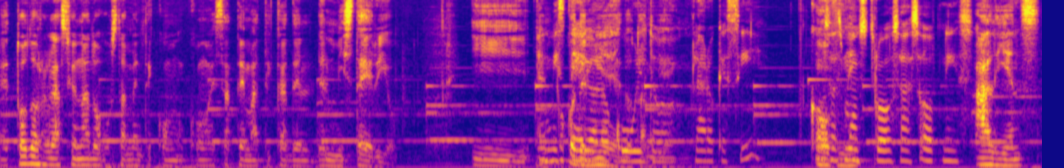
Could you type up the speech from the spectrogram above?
eh, todo relacionado justamente con, con esa temática del, del misterio. Y el un poco de misterio, lo miedo oculto, también. claro que sí. Cosas OVNI. monstruosas, ovnis. Aliens.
